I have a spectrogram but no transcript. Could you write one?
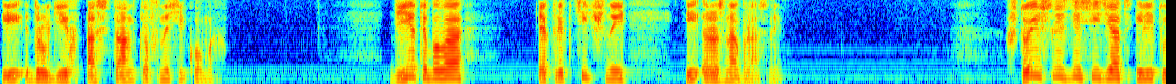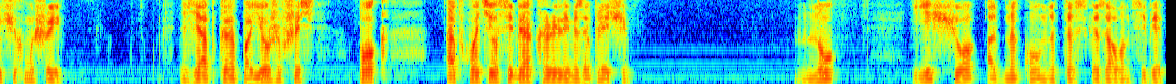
и других останков насекомых. Диета была эклектичной и разнообразной. Что если здесь едят и летучих мышей? Зябко поежившись, Пок обхватил себя крыльями за плечи. «Ну, еще одна комната», — сказал он себе.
